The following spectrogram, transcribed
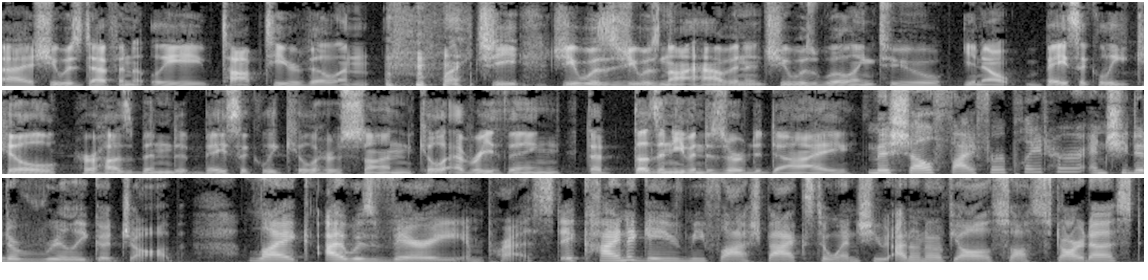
Uh, she was definitely top tier villain. like she she was she was not having it. She was willing to you know basically kill her husband, basically kill her son, kill everything that doesn't even deserve to die. Michelle Pfeiffer played her and she did a really good job. Like I was very impressed. It kind of gave me flashbacks to when she I don't know if y'all saw Stardust,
